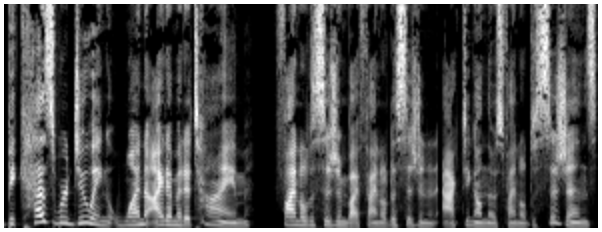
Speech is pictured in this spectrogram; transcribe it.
because we're doing one item at a time, final decision by final decision and acting on those final decisions,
